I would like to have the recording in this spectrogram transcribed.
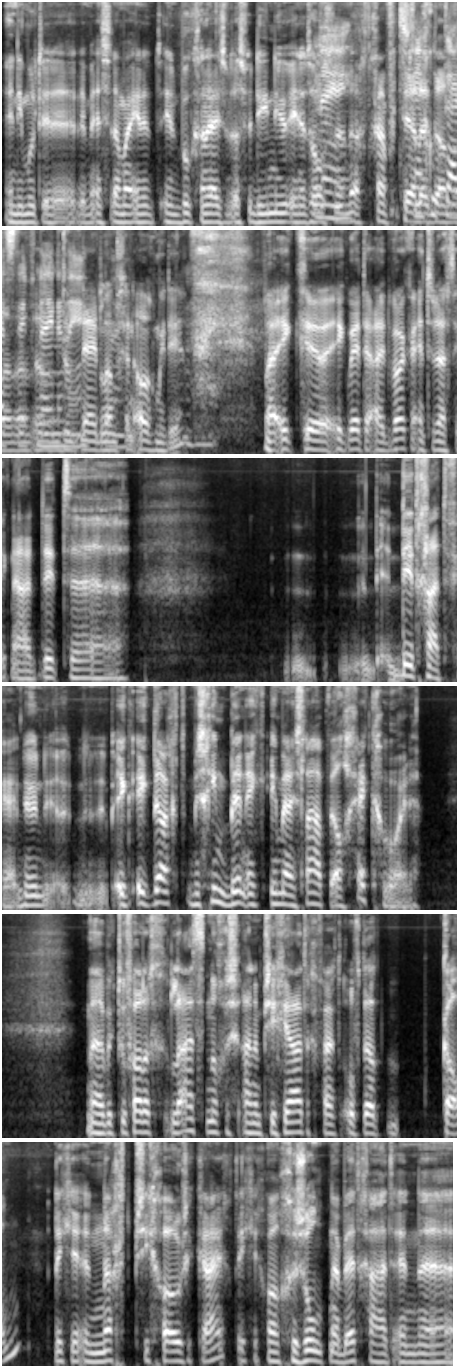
En die moeten de mensen dan maar in het, in het boek gaan lezen. Want als we die nu in het Hof van de Nacht gaan vertellen, dan, dan, dan, dan nee, nee, doet Nederland geen oog meer dicht. Maar ik, uh, ik werd eruit wakker en toen dacht ik, nou, dit. Uh, dit gaat te ver. Nu, ik, ik dacht, misschien ben ik in mijn slaap wel gek geworden. Nou heb ik toevallig laatst nog eens aan een psychiater gevraagd of dat kan dat je een nachtpsychose krijgt. Dat je gewoon gezond naar bed gaat en uh,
